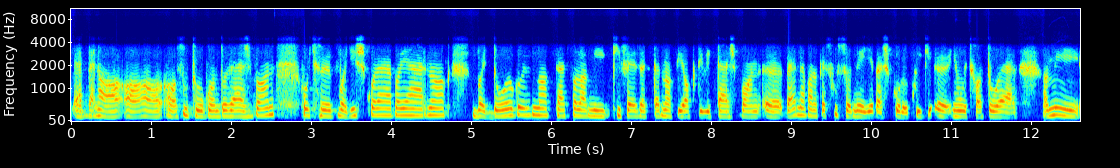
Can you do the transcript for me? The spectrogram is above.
ebben a, a, az utógondozásban, hogyha ők vagy iskolába járnak, vagy dolgoznak, tehát valami kifejezetten napi aktivitásban benne vannak, ez 24 éves korukig nyújtható el. A mi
